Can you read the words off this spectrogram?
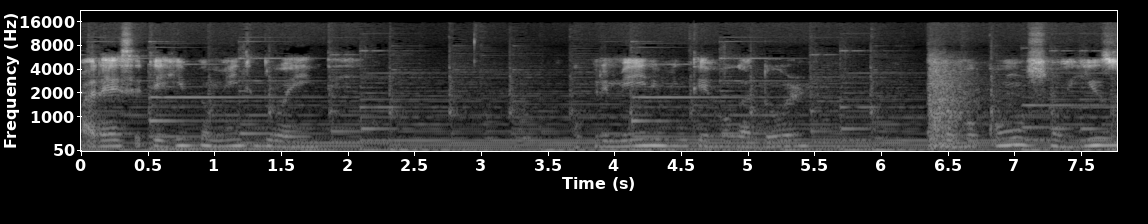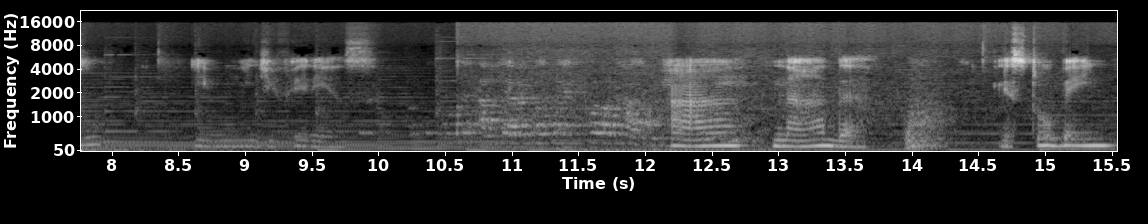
Parece terrivelmente doente. O primeiro interrogador provocou um sorriso e uma indiferença. Ah, nada. Estou bem.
